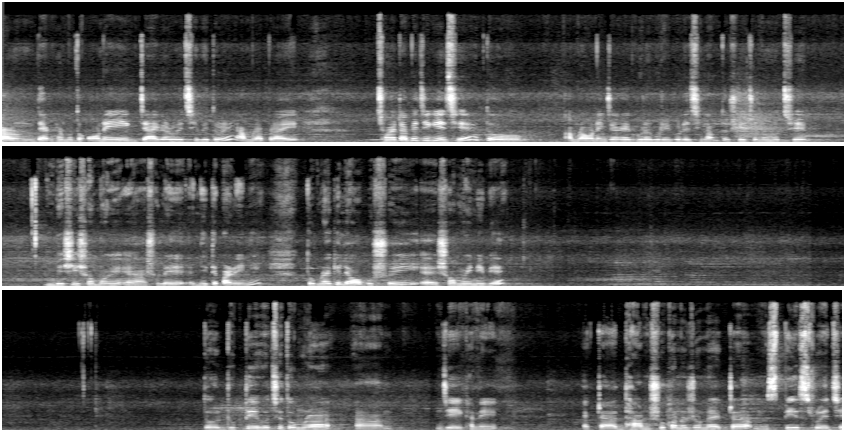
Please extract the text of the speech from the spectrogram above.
কারণ দেখার মতো অনেক জায়গা রয়েছে ভেতরে। আমরা প্রায় ছয়টা বেজে গিয়েছে, তো আমরা অনেক জায়গায় ঘোরাঘুরি করেছিলাম, তো সেই জন্য হচ্ছে বেশি সময় আসলে নিতে পারিনি। তোমরা গেলে অবশ্যই সময় নেবে। তো ঢুকতেই হচ্ছে তোমরা যে এখানে একটা ধান শুকানোর জন্য একটা স্পেস রয়েছে।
